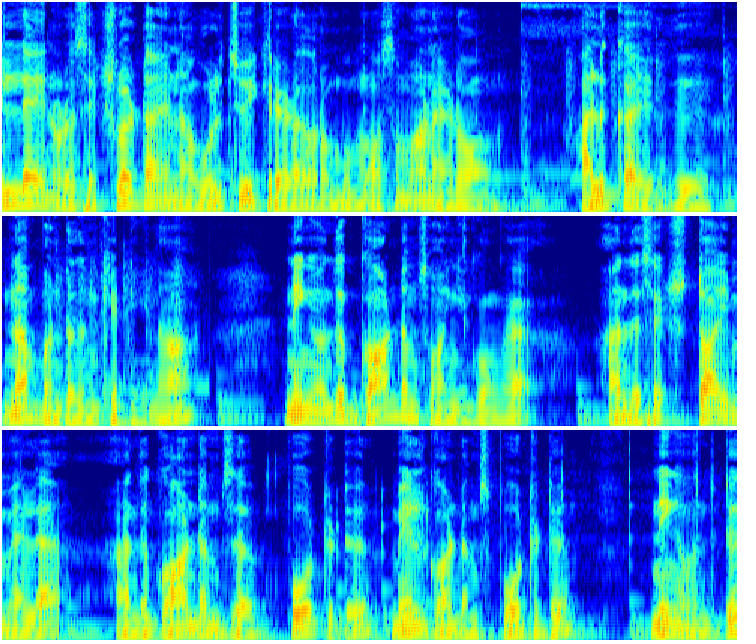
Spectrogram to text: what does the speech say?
இல்லை என்னோடய செக்ஷுவல் டாயை நான் ஒழிச்சு வைக்கிற இடம் ரொம்ப மோசமான இடம். அழுக்காயிருது. என்ன பண்ணுறதுன்னு கேட்டிங்கன்னா நீங்கள் வந்து காண்டம்ஸ் வாங்கிக்கோங்க. அந்த செக்ஸ் டாய் மேலே அந்த காண்டம்ஸை போட்டுட்டு மேல் காண்டம்ஸ் போட்டுட்டு நீங்கள் வந்துட்டு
